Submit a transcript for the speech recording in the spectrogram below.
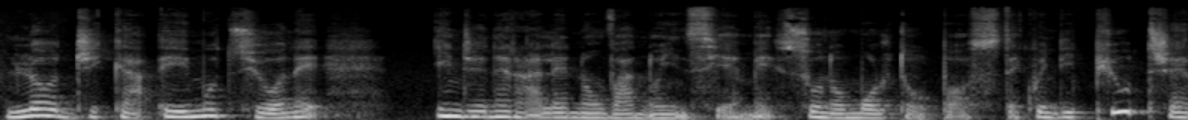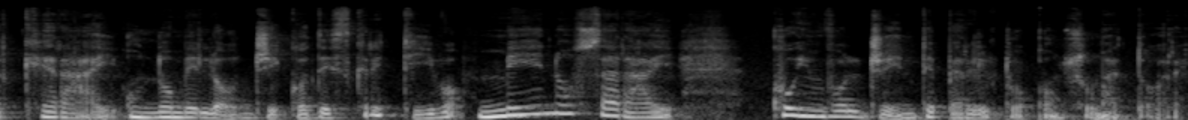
Logica e emozione in generale non vanno insieme, sono molto opposte, quindi più cercherai un nome logico descrittivo, meno sarai coinvolgente per il tuo consumatore.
